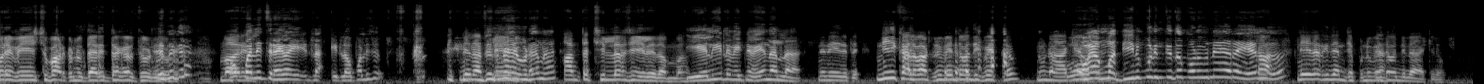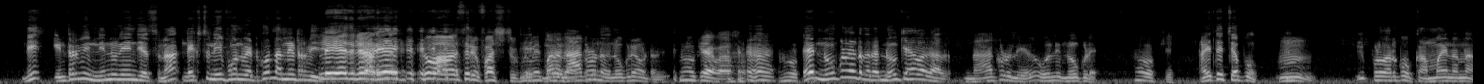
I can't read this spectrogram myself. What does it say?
ఒరే వేస్ట్ పడకు నువ్వు ఒప్పలిచ్చి రేగ ఇట్లా ఇట్లా ఒప్పలిచ్చు నేను అంత చిల్లర చేయలేదమ్మా. ఎలుగు ఇట్లా పెట్టినావు? ఏందల్లా నేను ఏదైతే నీకు అలవాటు నువ్వు ఎంతమందికి పెట్టినావు? నువ్వు నాకే అమ్మ దీని పొడుగున్నాయరా ఏళ్ళు? నేను అడిగిందని చెప్పు నువ్వు ఎంతమంది నాకినావు? నీ ఇంటర్వ్యూ నిన్ను నేను చేస్తున్నా నెక్స్ట్ నీ ఫోన్ పెట్టుకో నన్ను ఇంటర్వ్యూ లేదు నువ్వు ఫస్ట్. మన ఎంతమంది నాకు కూడా ఉండదు నూకుడే ఉంటది. నువ్వుకేవా ఏ నూకుడే ఉంటది రా నూకేవా కాదు. నాకుడు లేదు ఓన్లీ నూకుడే ఓకే. అయితే చెప్పు. ఇప్పటి వరకు ఒక అమ్మాయినన్నా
